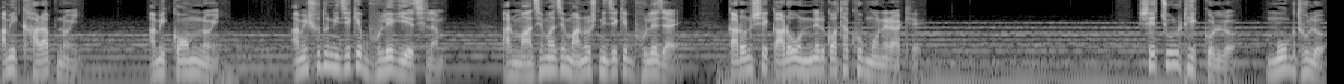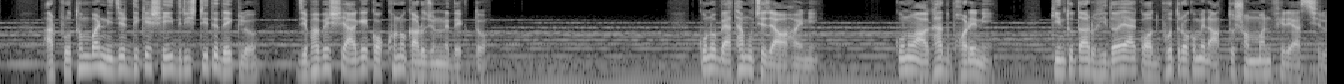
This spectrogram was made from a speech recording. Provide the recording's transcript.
আমি খারাপ নই, আমি কম নই। আমি শুধু নিজেকে ভুলে গিয়েছিলাম। আর মাঝে মাঝে মানুষ নিজেকে ভুলে যায়, কারণ সে কারও অন্যের কথা খুব মনে রাখে। সে চুল ঠিক করল, মুখ ধুলো, আর প্রথমবার নিজের দিকে সেই দৃষ্টিতে দেখল, যেভাবে সে আগে কখনো কারও জন্য দেখত। কোনো ব্যথা মুছে যাওয়া হয়নি, কোনো আঘাত ভরেনি, কিন্তু তার হৃদয়ে এক অদ্ভুত রকমের আত্মসম্মান ফিরে আসছিল।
